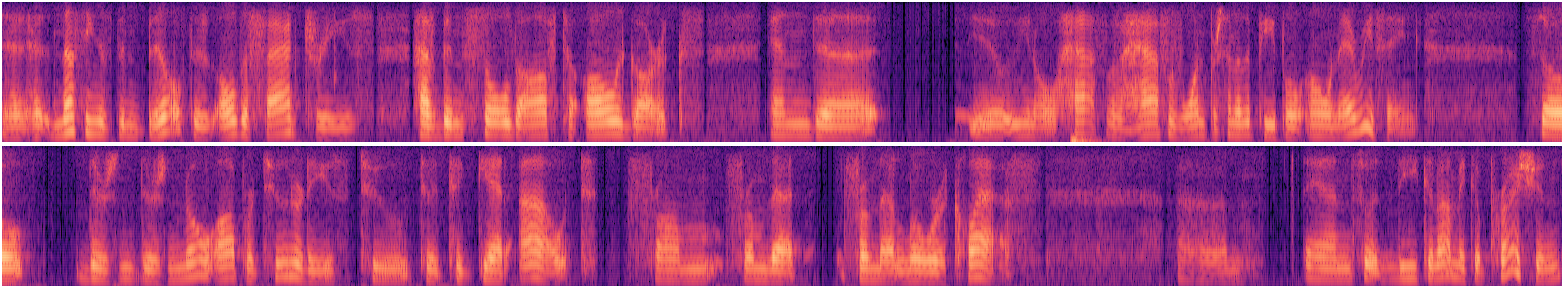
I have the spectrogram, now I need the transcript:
uh, nothing has been built. There's, all the factories have been sold off to oligarchs, and uh, you know, you know half of half of one percent of the people own everything. So there's there's no opportunities to to to get out from from that from that lower class. Um, and so the economic oppression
